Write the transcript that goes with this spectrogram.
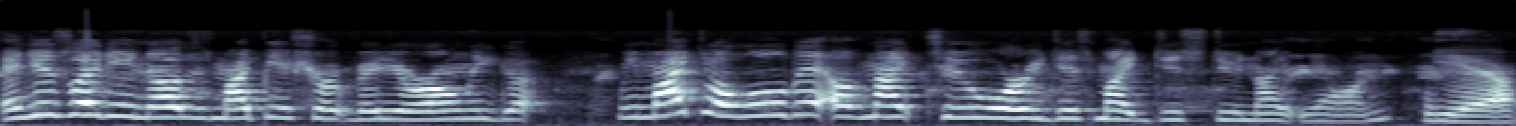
And just letting you know, this might be a short video. Or only go. We might do a little bit of night two, or we just might just do night one. Yeah,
